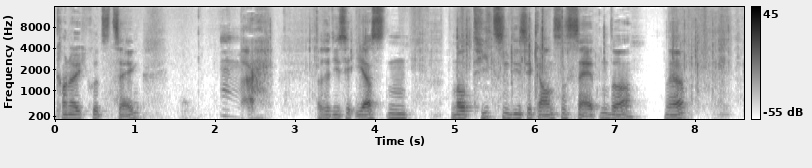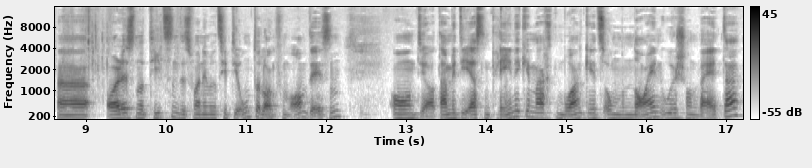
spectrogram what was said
Kann ich euch kurz zeigen. Also diese ersten Notizen, diese ganzen Seiten da. Ja, äh, alles Notizen, das waren im Prinzip die Unterlagen vom Abendessen. Und ja, damit die ersten Pläne gemacht. Morgen geht es um 9 Uhr schon weiter.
